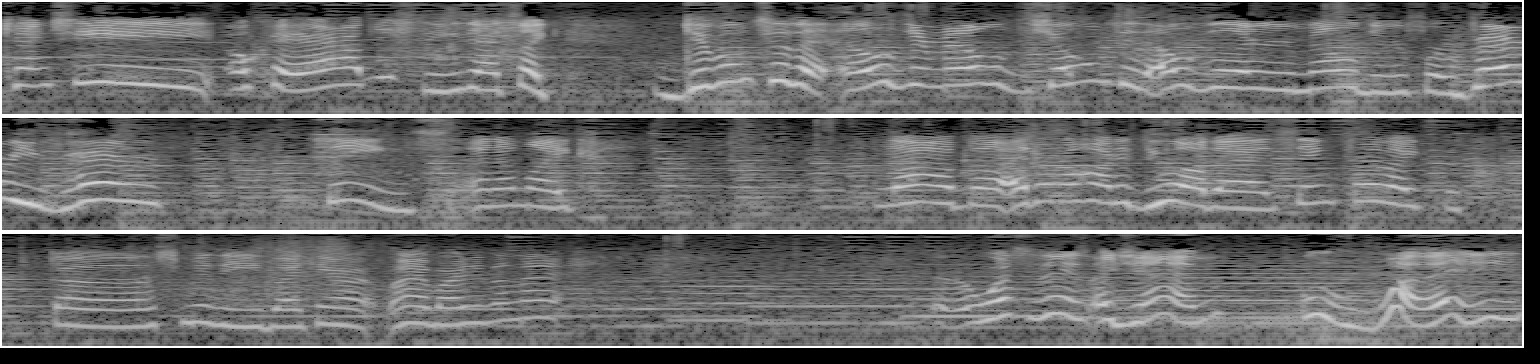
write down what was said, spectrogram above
can she? Okay, I have these things that's like give them to the elder meld, show them to the elder melder for very rare things, and I'm like, yeah, but I don't know how to do all that. Same for like the, the smithy, but I think I, I've already done that. Uh, What's this? A gem? Ooh, what?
